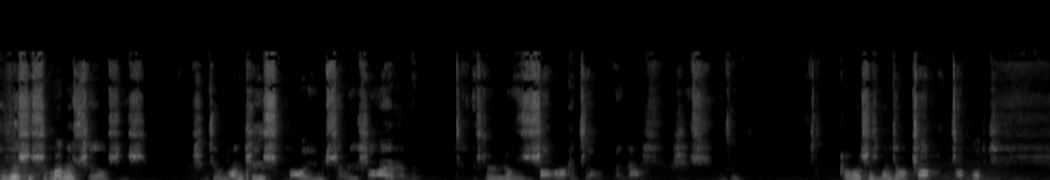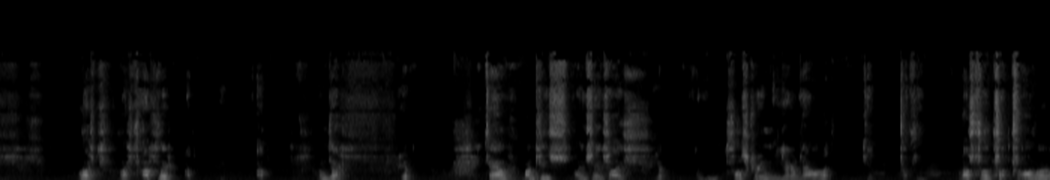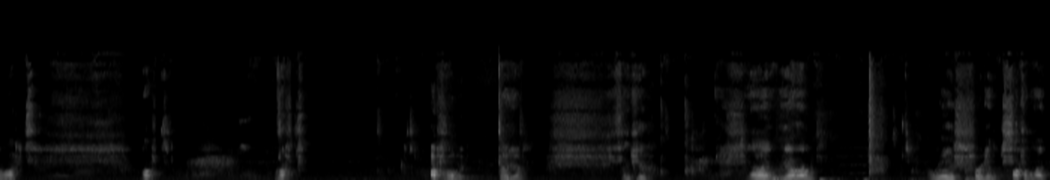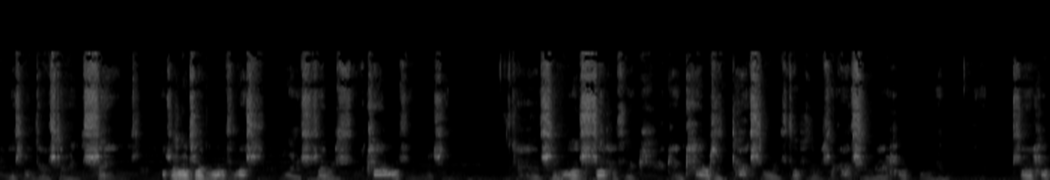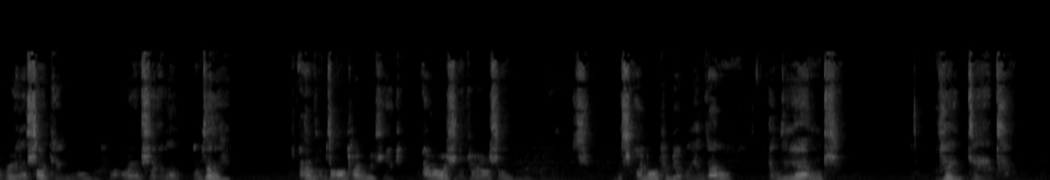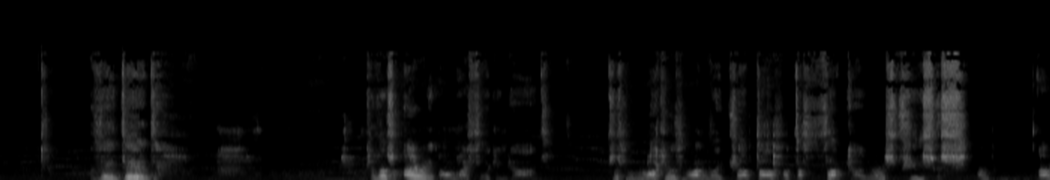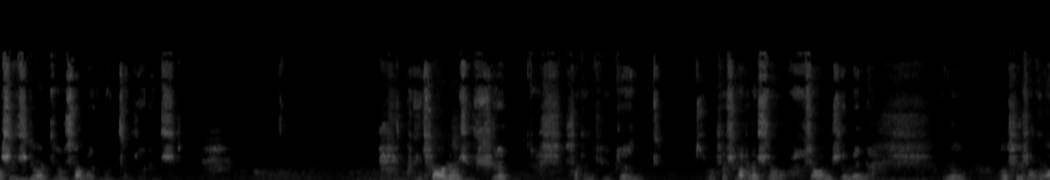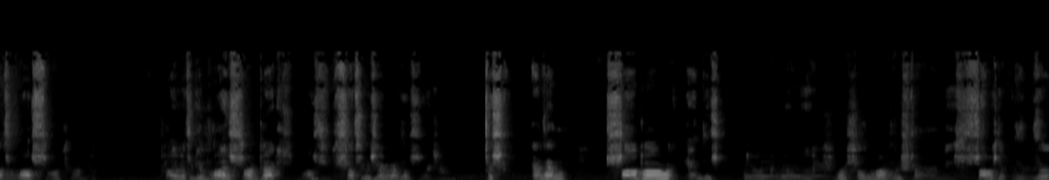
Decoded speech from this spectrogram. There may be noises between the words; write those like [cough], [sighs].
This is Superman Genesis. Into One Piece Volume 75, and it's real as a summer, I can tell. I know. It's a, go where it says window up top, top left. Left, left, up there, up, up, window. Yep. Down, One Piece, Volume 75. Yep. And full screen, you go down a bit. Yep, that's it. That's the top to all the left. Left. Left. A little bit. There you go. Thank you. Alright, yeah, I'm really freaking fucking for this one. It's gonna be insane. Also, I want to talk about the last is I was Kyros and Mission. Okay, and it's all that stuff with like getting Kyros' backstory and stuff that was like actually really and started heartbreaking and started getting longer. Second, and then, and then he and the point where he's like, I always enjoy also which I won't forget me. And then in the end, they did. They did. So that's irony. Oh my fucking god. Just walking with one leg chopped off. What the fuck, Kyros? Jesus. I was just like, it's not like, like 10 seconds. Tornadoes and shit. Fucking keep getting so fishing up against the so I'm assuming the see something else of Lost Sword probably meant to give Lost Sword back while Satsu's area that's like this and then Sabo and this Dark for some revolutionary. So the the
